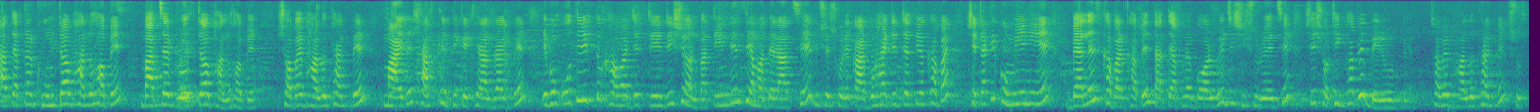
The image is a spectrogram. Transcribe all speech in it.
তাতে আপনার ঘুমটাও ভালো হবে, বাচ্চার গ্রোথটাও ভালো হবে। সবাই ভালো থাকবেন, মায়েদের স্বাস্থ্যের দিকে খেয়াল রাখবেন এবং অতিরিক্ত খাওয়ার যে ট্রেডিশন বা টেন্ডেন্সি আমাদের আছে, বিশেষ করে কার্বোহাইড্রেট জাতীয় খাবার, সেটাকে কমিয়ে নিয়ে ব্যালেন্স খাবার খাবেন, তাতে আপনার গর্ভে যে শিশু রয়েছে, সে সঠিকভাবে বেড়ে উঠবে। সবাই ভালো থাকবেন, সুস্থ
